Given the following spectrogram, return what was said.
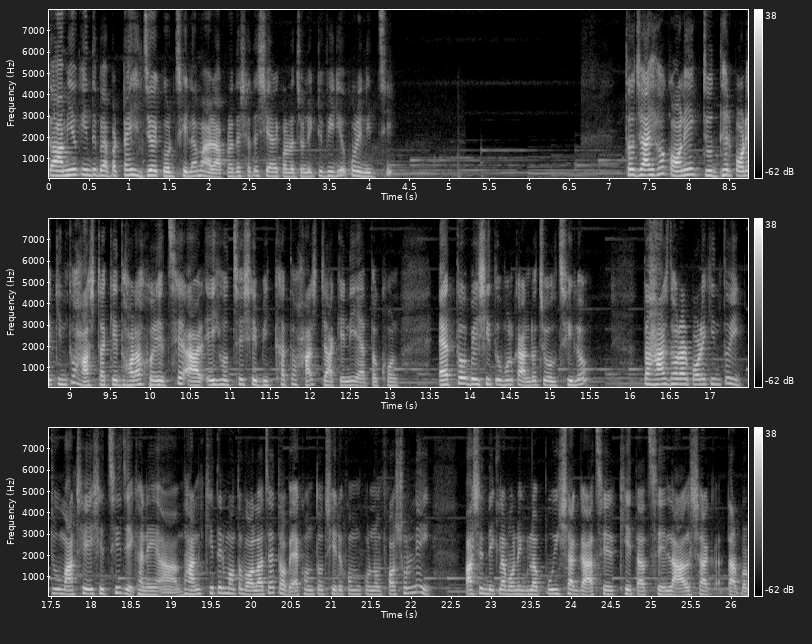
তো আমিও কিন্তু ব্যাপারটা এনজয় করছিলাম আর আপনাদের সাথে শেয়ার করার জন্য একটু ভিডিও করে নিচ্ছি। তো যাই হোক, অনেক যুদ্ধের পরে কিন্তু হাঁসটাকে ধরা হয়েছে আর এই হচ্ছে সেই বিখ্যাত হাঁস যাকে নিয়ে এতক্ষণ এত বেশি তুমুল কাণ্ড চলছিল। তো হাঁস ধরার পরে কিন্তু একটু মাঠে এসেছি যেখানে ধান ক্ষেতের মতো বলা যায়, তবে এখন তো সেরকম কোনো ফসল নেই। পাশে দেখলাম অনেকগুলো পুঁই শাক গাছের ক্ষেত আছে, লাল শাক, তারপর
